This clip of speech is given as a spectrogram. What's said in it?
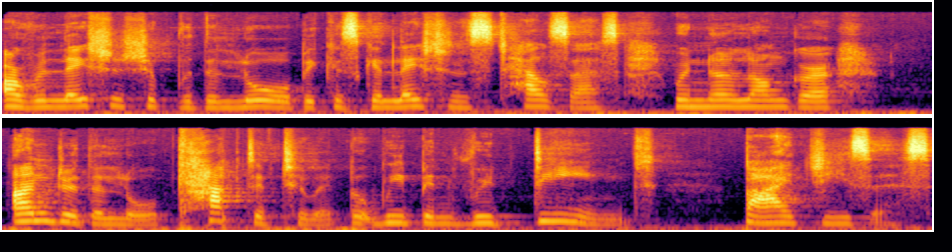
our relationship with the law because Galatians tells us we're no longer under the law, captive to it, but we've been redeemed by Jesus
